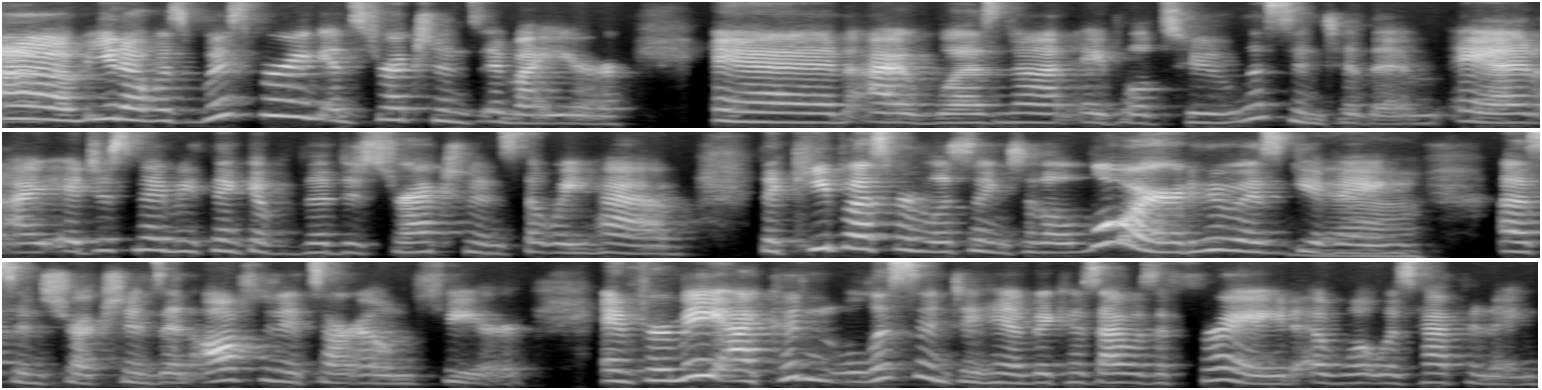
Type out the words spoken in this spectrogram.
um, you know, was whispering instructions in my ear. And I was not able to listen to them. And I, it just made me think of the distractions that we have that keep us from listening to the Lord who is giving Yeah. us instructions and often it's our own fear and for me i couldn't listen to him because i was afraid of what was happening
